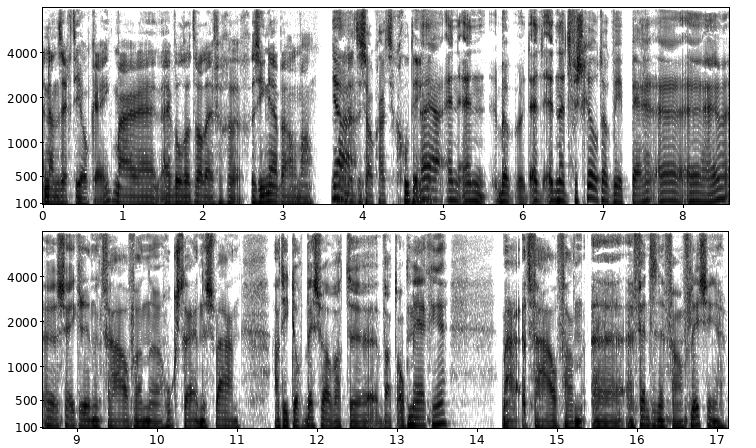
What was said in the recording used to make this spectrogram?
En dan zegt hij oké, okay, maar uh, hij wil dat wel even ge gezien hebben allemaal. Ja. En dat is ook hartstikke goed, denk Nou ik. ja, en, en, het, en het verschilt ook weer per. eh, eh, hè, eh, zeker in het verhaal van eh, Hoekstra en de Zwaan had hij toch best wel wat, eh, wat opmerkingen. Maar het verhaal van eh Venten en van Vlissingen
